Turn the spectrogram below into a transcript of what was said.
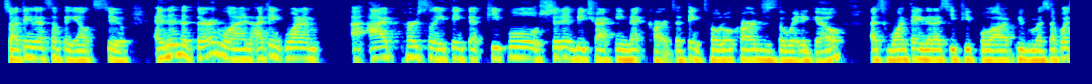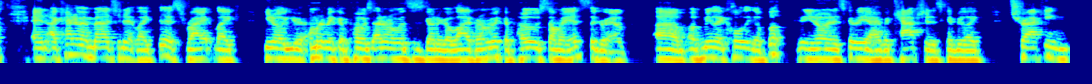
So I think that's something else too. And then the third one, I think one I'm I personally think that people shouldn't be tracking net carbs. I think total carbs is the way to go. That's one thing that I see people, a lot of people mess up with. And I kind of imagine it like this, right? Like, you know, you're, I'm to make a post. I don't know when this is to go live, but I'm to make a post on my Instagram um, of me like holding a book, you know, and it's to be, I have a caption. It's to be like tracking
